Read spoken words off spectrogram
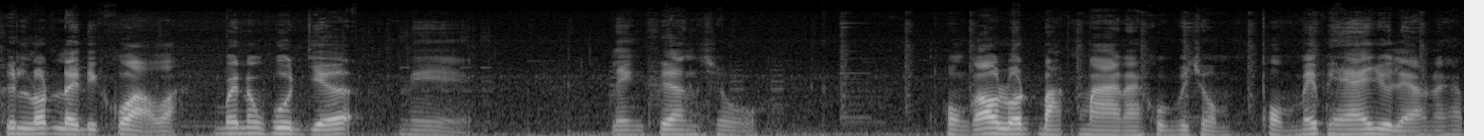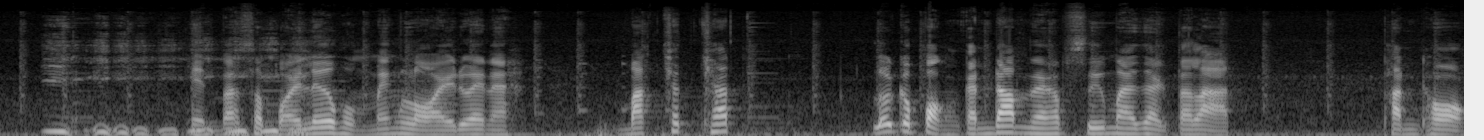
ขึ้นรถเลยดีกว่าวะไม่ต้องพูดเยอะ นี่เร่งเครื่องโชว์ผมก็เอารถบักมานะคุณผู้ชม ผมไม่แพ้อยู่แล้วนะครับ เห็นปะสปอยเลอร์ผมแม่งลอยด้วยนะ บักชัดๆ รถกระป๋องกันดั้มนะครับ ซื้อมาจากตลาดพันทอง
